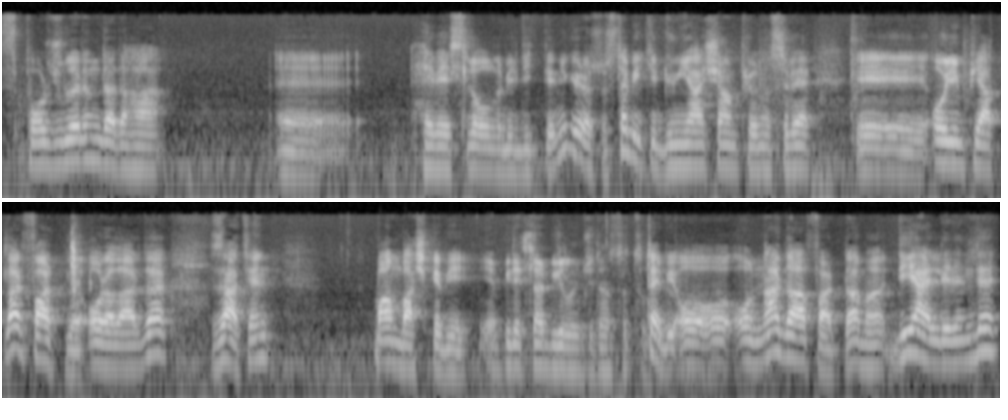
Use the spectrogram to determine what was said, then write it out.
sporcuların da daha e, hevesli olabildiklerini görüyorsunuz. Tabii ki dünya şampiyonası ve e, olimpiyatlar farklı. Oralarda zaten bambaşka bir Ya biletler bir yıl önceden satıldı. Tabii o, o- onlar daha farklı ama diğerlerinde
